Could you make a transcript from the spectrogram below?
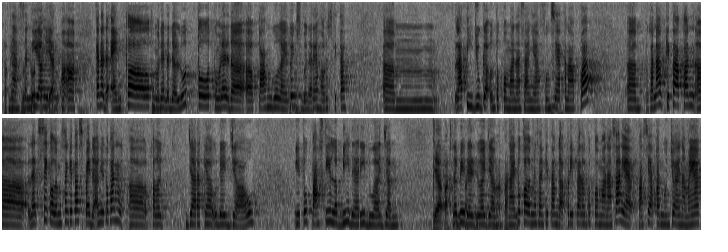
Oke, nah, lutut sendi yang ya. eh, eh, kan ada ankle, kemudian ada lutut, kemudian ada eh, panggul. Nah, itu yang sebenarnya harus kita em, latih juga untuk pemanasannya. Fungsinya kenapa? Em, karena kita akan eh, let's say kalau misalnya kita sepedaan itu kan eh, kalau jaraknya udah jauh itu pasti lebih dari dua jam Ya pasti. lebih pasti. dari dua jam. Ah, pasti. Nah itu kalau misalnya kita nggak prepare untuk pemanasan ya pasti akan muncul yang namanya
